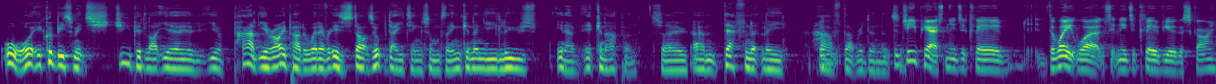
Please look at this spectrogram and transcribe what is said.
or it could be something stupid like your your pad, your iPad, or whatever it is starts updating something, and then you lose. You know, it can happen. So um, definitely have that redundancy. The GPS needs a clear. The way it works, it needs a clear view of the sky.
